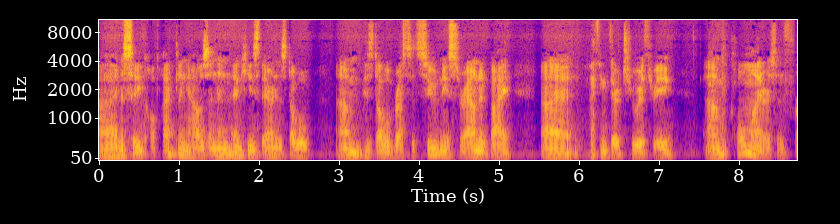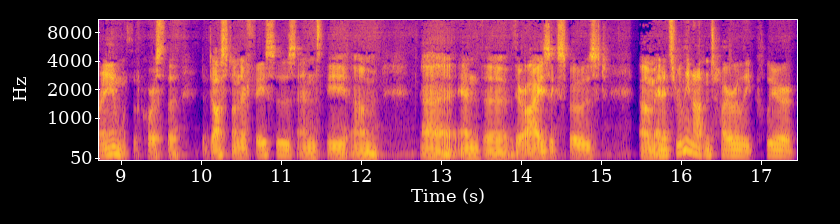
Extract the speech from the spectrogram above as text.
uh, in a city called Recklinghausen, and, and he's there in his double um, his double-breasted suit, and he's surrounded by uh, I think there are two or three um, coal miners in frame, with of course the, the dust on their faces and the um, uh, and the their eyes exposed, um, and it's really not entirely clear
